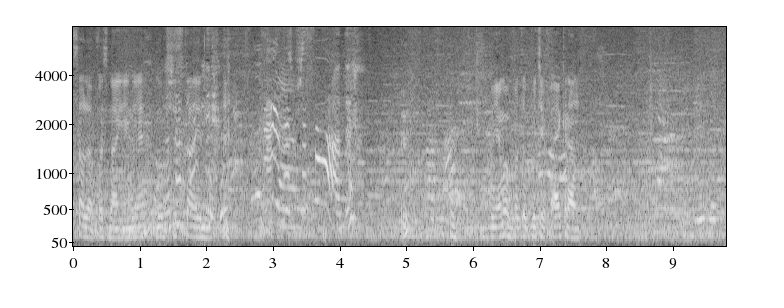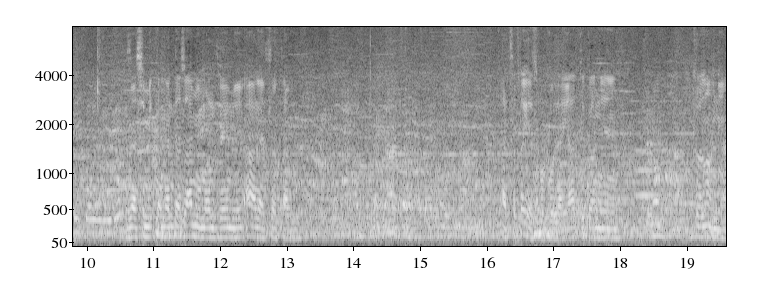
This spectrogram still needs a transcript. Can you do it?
Solo poznaje, nie? Bo przystojny. Ej, bez przesady. Nie mów, bo to będzie w ekran. Z naszymi komentarzami mądrymi, ale co tam. A co to jest w ogóle? Ja tylko nie... Kolonia.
